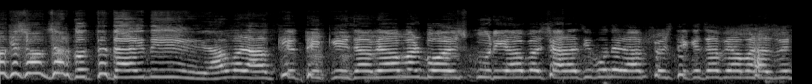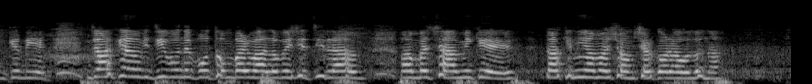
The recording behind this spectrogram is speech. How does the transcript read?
আমাকে সংসার করতে দেয়নি। আমার আক্ষেপ থেকে যাবে, আমার বয়স করি আমার সারা জীবনের আফসোস থেকে যাবে আমার হাজবেন্ডকে নিয়ে। যাকে আমি জীবনে প্রথমবার ভালোবেসেছিলাম, আমার স্বামীকে, তাকে নিয়ে আমার সংসার করা হলো না।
